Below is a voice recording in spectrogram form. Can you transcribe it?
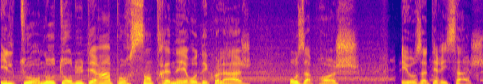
il tourne autour du terrain pour s'entraîner au décollage, aux approches et aux atterrissages.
